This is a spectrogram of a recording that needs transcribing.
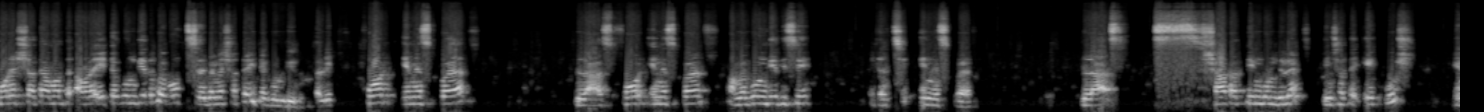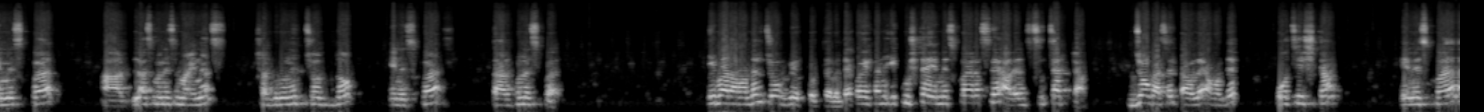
ফোর এর সাথে আমাদের, আমরা এটা গুণ দিয়ে দেবো এবং সেভেন এর সাথে এটা গুণ দিয়ে দেবো। তাহলে four M square plus four N square আমরা গুণ দিয়ে দিছি, এটা হচ্ছে এন স্কোয়ার প্লাস সাত আর তিন গুণ দিলে তিন সাথে একুশ এম স্কোয়ার আর প্লাস মাইনাস মাইনাস সাত গুণে চোদ্দ এন স্কোয়ার তার হোল স্কোয়ার এবার আমাদের যোগ বিয়োগ করতে হবে। দেখো এখানে একুশটা এম স্কোয়ার আছে, আর হচ্ছে চারটা। যোগ আছে তাহলে আমাদের পঁচিশটা এম স্কোয়ার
